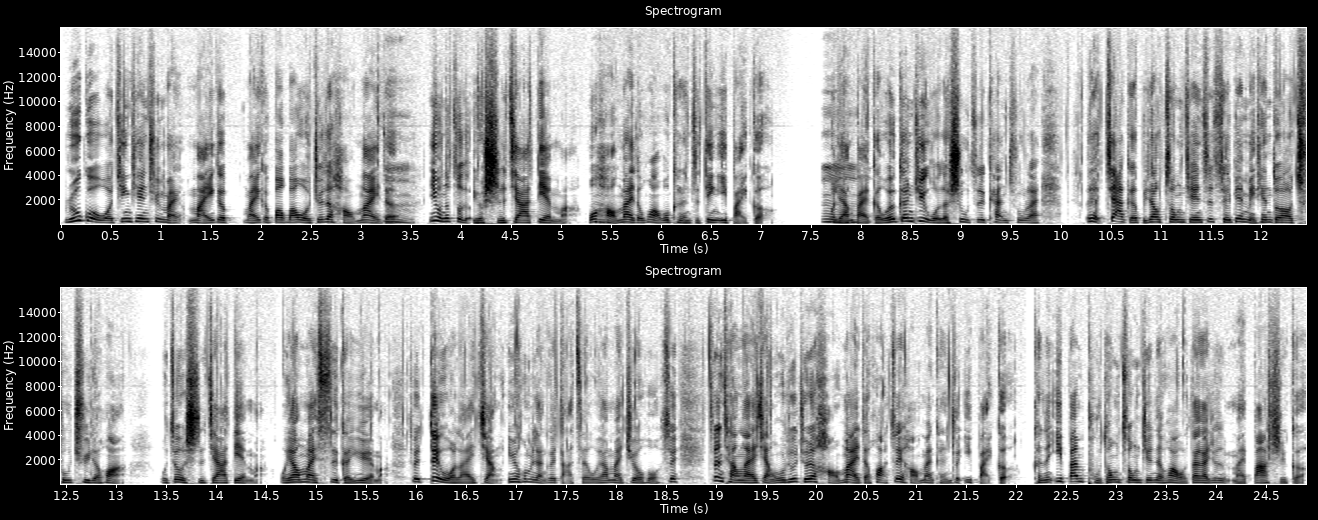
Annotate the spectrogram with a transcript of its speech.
如果我今天去买买一个买一个包包，我觉得好卖的，因为我那时候有十家店嘛，我好卖的话，我可能只定一百个或两百个，我会根据我的数字看出来。而且价格比较中间，是随便每天都要出去的话，我只有十家店嘛，我要卖四个月嘛，所以对我来讲，因为后面两个月打折，我要卖旧货，所以正常来讲，我就觉得好卖的话，最好卖可能就一百个，可能一般普通中间的话，我大概就是买八十个。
